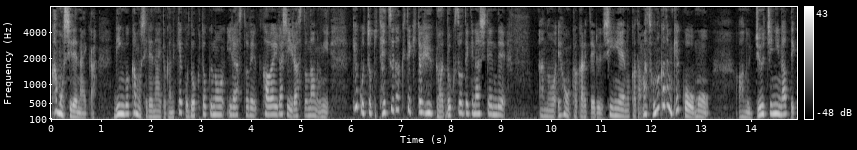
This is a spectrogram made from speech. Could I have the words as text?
かもしれないか。リンゴかもしれないとかね、結構独特のイラストで、可愛らしいイラストなのに、結構ちょっと哲学的というか、独創的な視点で、あの、絵本を描かれている親衛の方、まあその方も結構もう、あの、重鎮になって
